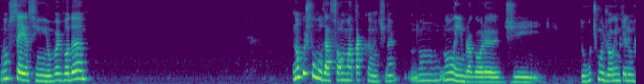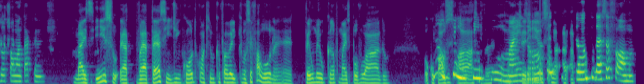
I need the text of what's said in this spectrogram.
não sei, assim, o Voivoda não costuma usar só um atacante, né? Não, não lembro agora de, do último jogo em que ele usou só um atacante. Mas isso é, vai até assim de encontro com aquilo que eu falei, que você falou, né? É, ter um meio campo mais povoado, ocupar não, os sim, espaços. Sim, né? sim, mas eu não sei a, a... tanto dessa forma,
